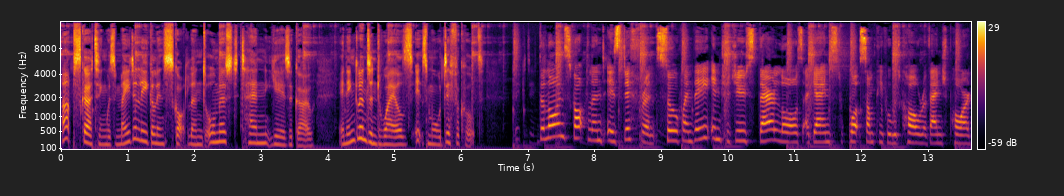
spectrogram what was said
Upskirting was made illegal in Scotland almost 10 years ago. In England and Wales, it's more difficult. The law in Scotland is different. So, when they introduced their laws against what some people would call revenge porn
